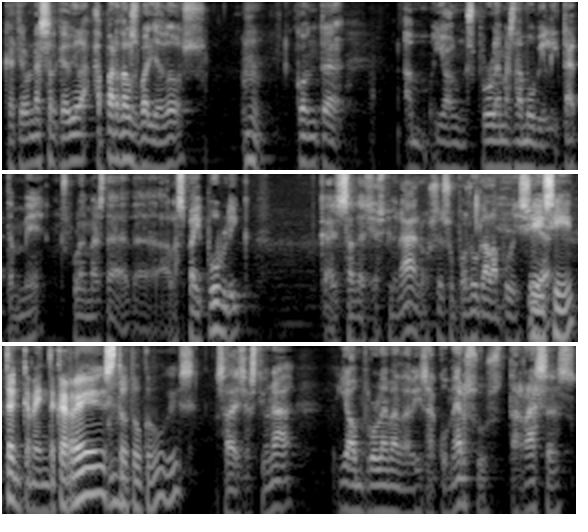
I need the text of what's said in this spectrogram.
que té una cercavila, a part dels balladors, compta amb, hi ha uns problemes de mobilitat també, uns problemes de, de, a l'espai públic, que s'ha de gestionar, no sé, suposo que la Sí, policia sí, tancament de carrers, tot el que vulguis. s'ha de gestionar, hi ha un problema d'avisar comerços, terrasses,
